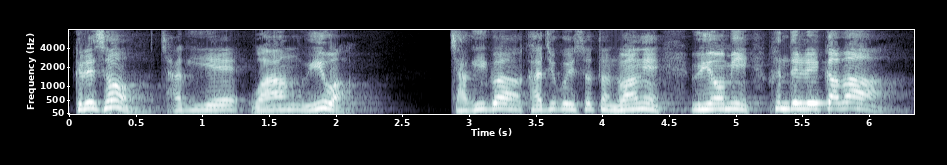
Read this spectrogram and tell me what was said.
그래서 자기의 왕위와 자기가 가지고 있었던 왕의 위엄이 흔들릴까봐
